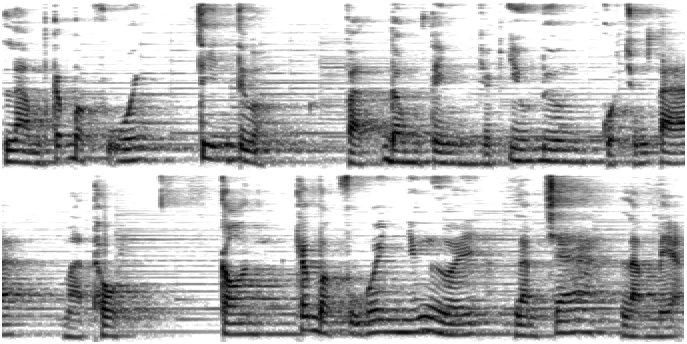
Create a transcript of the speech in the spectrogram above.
làm các bậc phụ huynh tin tưởng và đồng tình việc yêu đương của chúng ta mà thôi. Còn các bậc phụ huynh, những người làm cha, làm mẹ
